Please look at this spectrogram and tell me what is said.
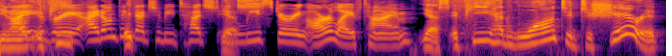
You know, I if he- agree. I don't think if- that should be touched at least during our lifetime. yes, if he had wanted to share it,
